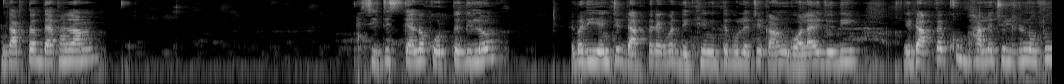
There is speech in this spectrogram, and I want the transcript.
ডাক্তার দেখালাম, সিটি স্ক্যানও করতে দিল। এবার ইএনটির ডাক্তার একবার দেখিয়ে নিতে বলেছে, কারণ গলায় যদি, এই ডাক্তার খুব ভালো ছিল, এটা নতুন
